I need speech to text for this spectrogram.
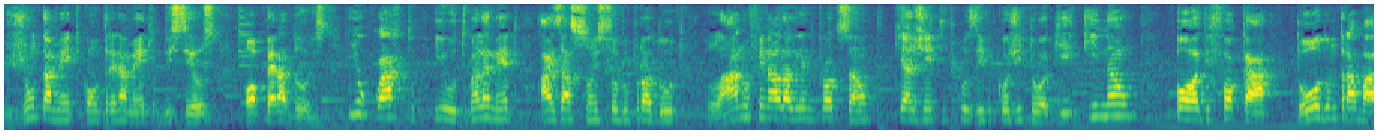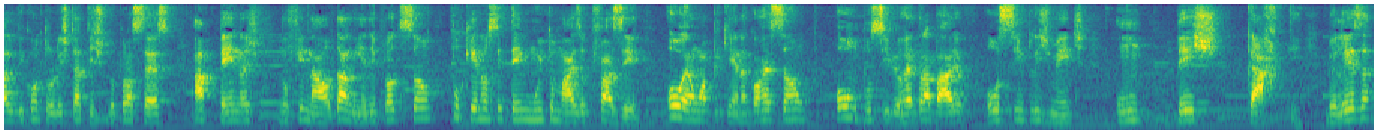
juntamente com o treinamento de seus operadores. E o quarto e último elemento, as ações sobre o produto lá no final da linha de produção, que a gente inclusive cogitou aqui, que não pode focar todo um trabalho de controle estatístico do processo apenas no final da linha de produção, porque não se tem muito mais o que fazer. Ou é uma pequena correção, ou um possível retrabalho, ou simplesmente um descarte. Beleza?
